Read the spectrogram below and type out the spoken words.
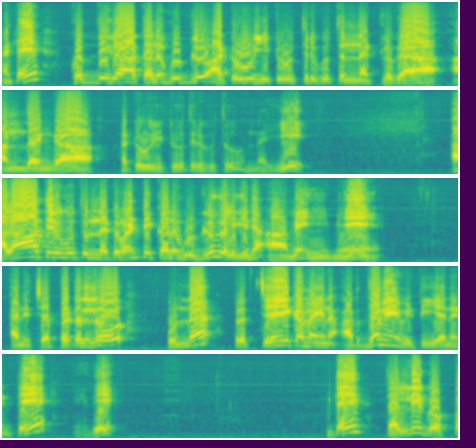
అంటే కొద్దిగా కనుగుడ్లు అటు ఇటు తిరుగుతున్నట్లుగా అందంగా అటు ఇటు తిరుగుతూ ఉన్నాయి. అలా తిరుగుతున్నటువంటి కనుగుడ్లు కలిగిన ఆమె ఈమె. అని చెప్పటంలో ఉన్న ప్రత్యేకమైన అర్థం ఏమిటి అనంటే ఇదే. అంటే తల్లి గొప్ప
